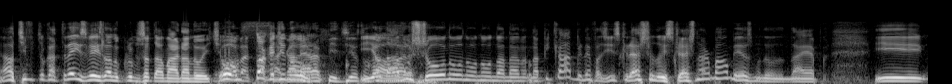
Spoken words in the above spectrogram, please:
Ah, Eu tive que tocar três vezes lá no Clube Santa Mar na noite. Ô, mas toca de novo. E eu dava hora. um show no, no- no- na, na- na picape, né? Fazia scratch, do scratch normal mesmo no- na época. E,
